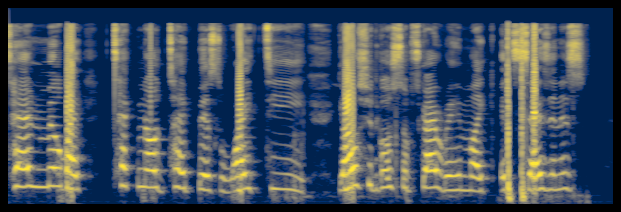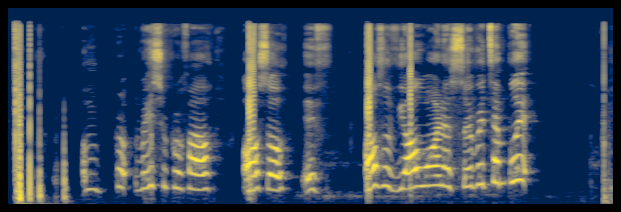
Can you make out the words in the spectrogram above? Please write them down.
10 mil by Technotypist YT. Y'all should go subscribe to him, like it says in his um pro racer profile. Also, if also if y'all want a server template,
